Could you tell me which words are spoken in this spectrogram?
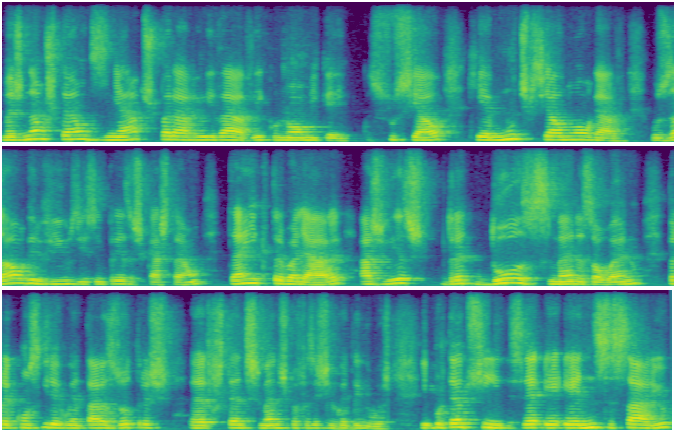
mas não estão desenhados para a realidade económica e social que é muito especial no Algarve. Os algarvios e as empresas que cá estão têm que trabalhar, às vezes, durante 12 semanas ao ano para conseguir aguentar as outras uh, restantes semanas para fazer 52. E, portanto, sim, é, é necessário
